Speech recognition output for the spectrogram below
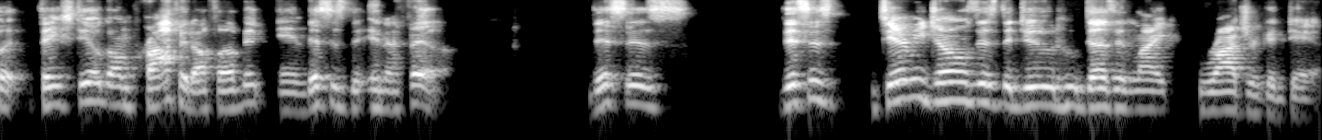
but they still gonna profit off of it. And this is the NFL. This is this is Jerry Jones is the dude who doesn't like Roger Goodell.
